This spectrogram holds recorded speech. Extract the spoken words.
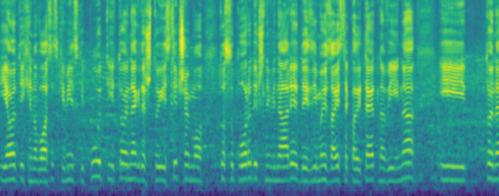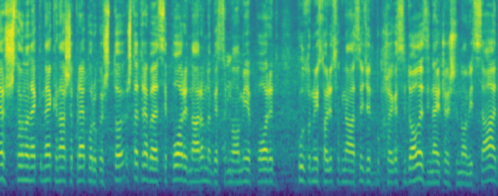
i jedan od tih je Novosadski vinski put i to je negde što ističemo, to su porodične vinare gde imaju zaista kvalitetna vina i to je nešto što je ono neka, neka naša preporuka što, šta treba da se pored naravno gastronomije, pored kulturno-istorijskog nasljeđa zbog čega se dolazi najčešće u Novi Sad,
